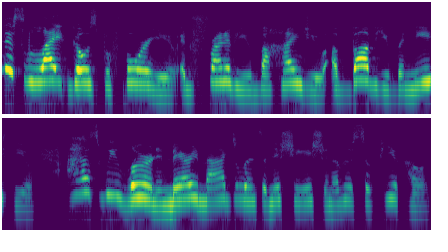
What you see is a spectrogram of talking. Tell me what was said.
this light goes before you, in front of you, behind you, above you, beneath you, as we learn in Mary Magdalene's initiation of the Sophia Code,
